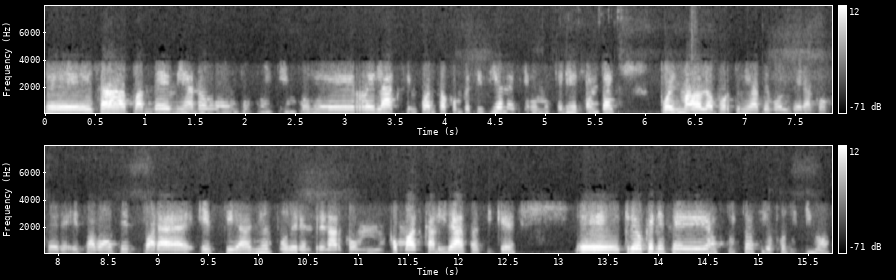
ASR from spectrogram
eh, esa pandemia, ¿no? Un poco de tiempo de relax en cuanto a competiciones, que hemos tenido tantas, pues me ha dado la oportunidad de volver a coger esa base para este año poder entrenar con, con más calidad. Así que eh, creo que en ese aspecto ha sido positivo.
